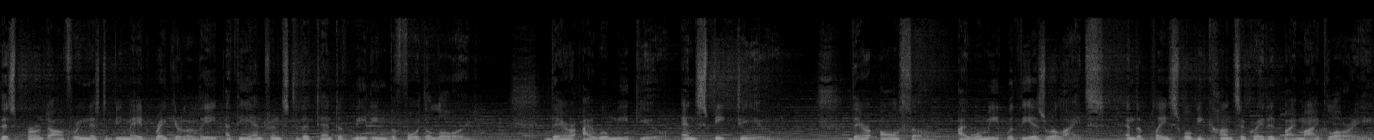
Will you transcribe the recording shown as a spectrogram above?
this burnt offering is to be made regularly at the entrance to the tent of meeting before the Lord. There I will meet you and speak to you. There also I will meet with the Israelites, and the place will be consecrated by my glory.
